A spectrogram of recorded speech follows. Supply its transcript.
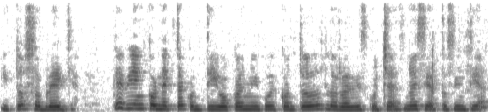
y todo sobre ella. Qué bien conecta contigo, conmigo y con todos los radioescuchas, ¿no es cierto, Cintia?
